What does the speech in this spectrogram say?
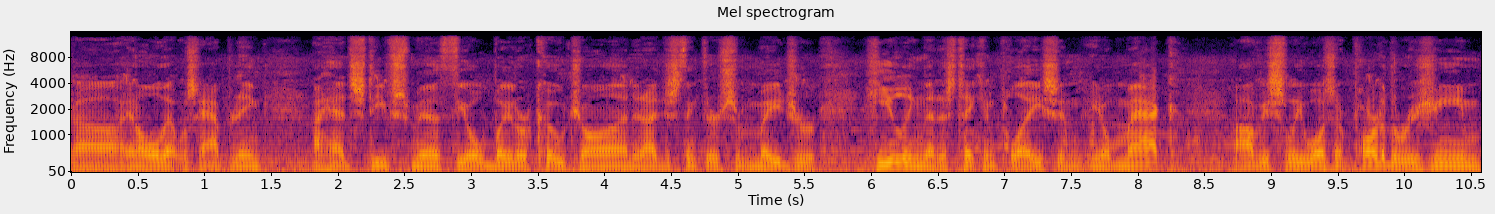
uh, and all that was happening, I had Steve Smith, the old Baylor coach, on, and I just think there's some major healing that has taken place. And you know, Mack obviously wasn't part of the regime.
